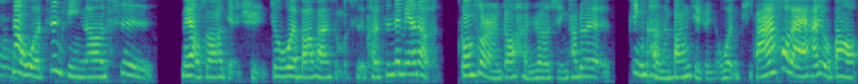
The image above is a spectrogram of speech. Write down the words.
嗯那我自己呢是没有收到简讯，就我也不知道发生什么事。可是那边的工作人员都很热心，他都会尽可能帮你解决你的问题。反正后来他就帮我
